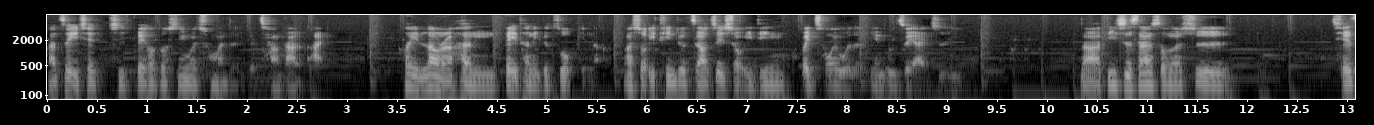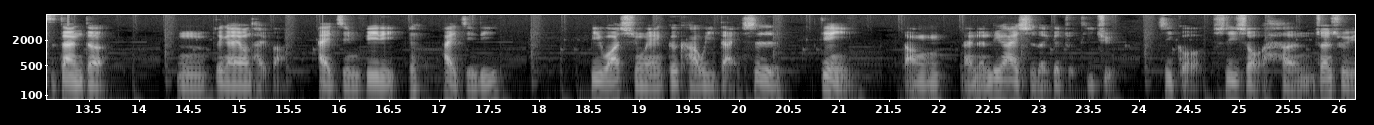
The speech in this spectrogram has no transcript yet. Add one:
那这一切其实背后都是因为充满着一个强大的爱，会让人很沸腾的一个作品啊。那首一听就知道这首一定会成为我的年度最爱之一。那第十三首呢是茄子蛋的，嗯，这应该用台法。爱情比利，哎，爱情里比我想的更卡微带，是电影《当男人恋爱时》的一个主题曲，这个是一首很专属于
